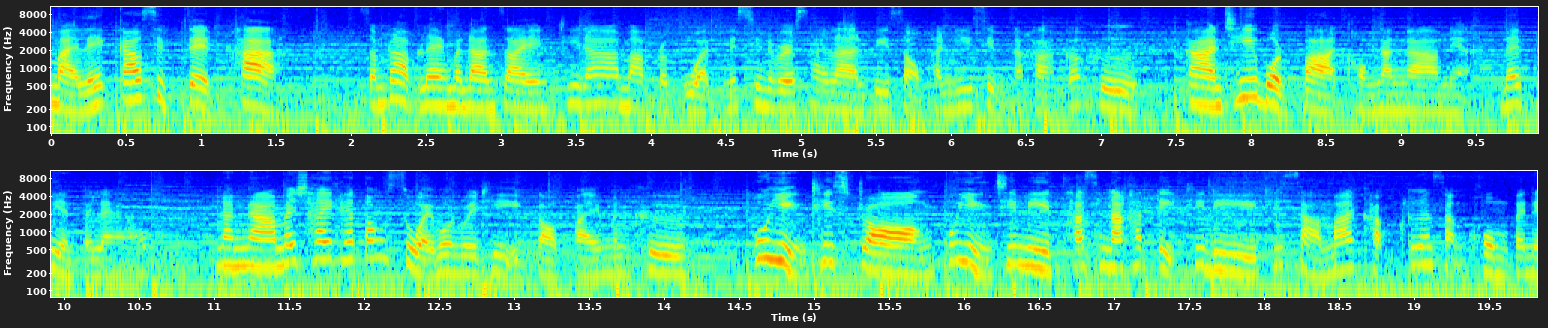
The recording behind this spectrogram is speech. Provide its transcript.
หมายเลข 97 ค่ะสำหรับแรงบันดาลใจที่ได้มาประกวด Miss Universe Thailand ปี 2020 นะคะ ก็คือการที่บทบาทของนางงามเนี่ยได้เปลี่ยนไปแล้ว นางงามไม่ใช่แค่ต้องสวยบนเวทีอีกต่อไป มันคือ ผู้หญิงที่สตรอง ผู้หญิงที่มีทัศนคติที่ดีที่สามารถขับเคลื่อนสังคมไปใน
